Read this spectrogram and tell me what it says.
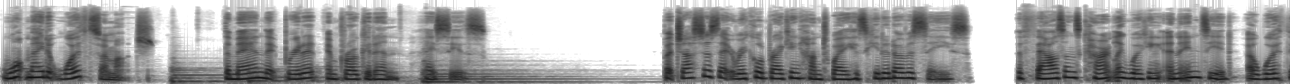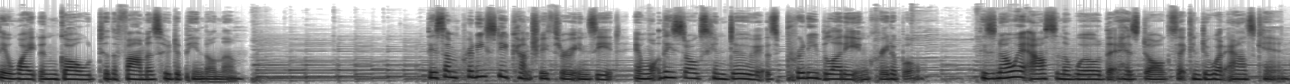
What made it worth so much? The man that bred it and broke it in, Hay says. But just as that record breaking Huntaway has headed overseas, the thousands currently working in NZ are worth their weight in gold to the farmers who depend on them. There's some pretty steep country through NZ, and what these dogs can do is pretty bloody incredible. There's nowhere else in the world that has dogs that can do what ours can,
